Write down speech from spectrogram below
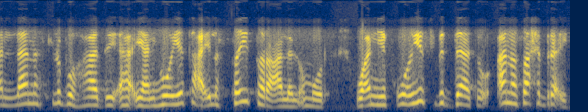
أن لا نسلبه هذه يعني هو يسعى إلى السيطرة على الأمور وأن يكون يثبت ذاته. أنا صاحب رأي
